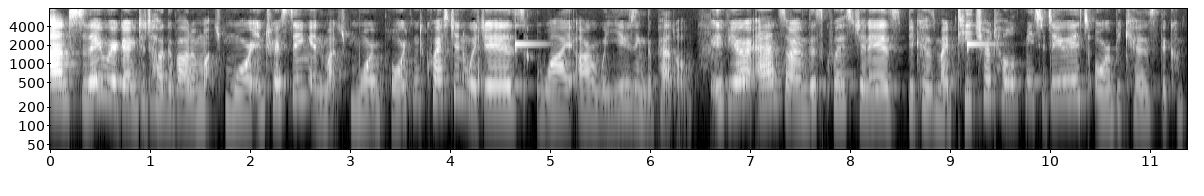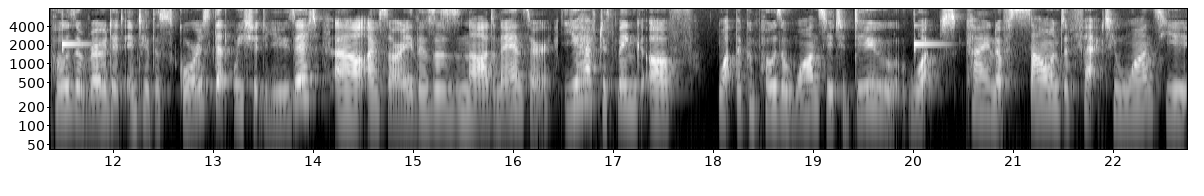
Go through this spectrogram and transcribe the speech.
And today we're going to talk about a much more interesting and much more important question, which is why are we using the pedal? If your answer on this question is because my teacher told me to do it or because the composer wrote it into the scores that we should use it, uh, I'm sorry, this is not an answer. You have to think of what the composer wants you to do, what kind of sound effect he wants you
